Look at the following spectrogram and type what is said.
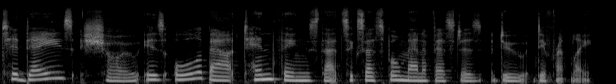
today's show is all about 10 things that successful manifestors do differently.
